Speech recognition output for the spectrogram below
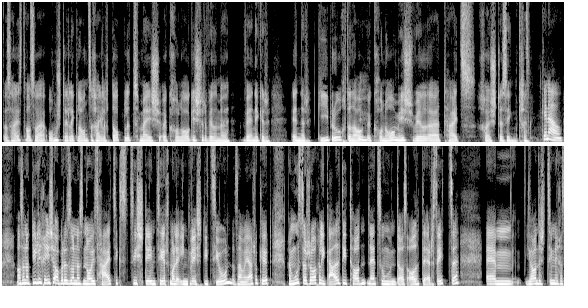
Das heißt also, eine Umstellung lohnt sich eigentlich doppelt. Man ist ökologischer, weil man weniger Energie braucht und auch mhm. ökonomisch, weil äh, die Heizkosten sinken. Genau. Also natürlich ist aber so ein neues Heizungssystem zuerst mal eine Investition, das haben wir ja schon gehört. Man muss da schon ein bisschen Geld in die Hand nehmen, um das alte zu ersetzen. Ähm, ja, und das ist ziemlich ein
